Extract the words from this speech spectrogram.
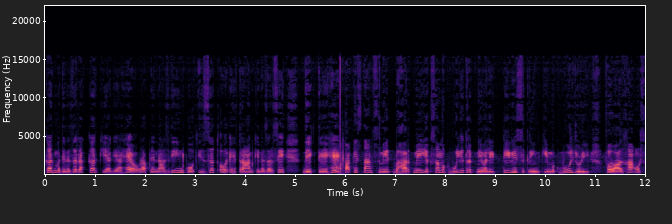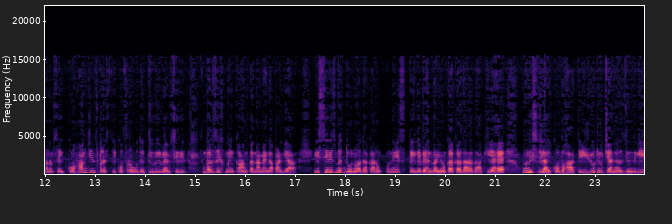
کر مد نظر رکھ کر کیا گیا ہے اور اپنے ناظرین کو عزت اور احترام کی نظر سے دیکھتے ہیں۔ پاکستان سمیت بھارت میں یکساں مقبولیت رکھنے والی ٹی وی سکرین کی مقبول جوڑی فواد خان اور سنم سعید کو ہم جنس پرستی کو فروغ دیتی ہوئی ویب سیریز برزخ میں کام کرنا مہنگا پڑ گیا۔ اس سیریز میں دونوں اداکاروں نے تیلے بہن بھائیوں کا کردار ادا کیا ہے۔ انیس جولائی کو بھارتی یوٹیوب چینل زندگی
